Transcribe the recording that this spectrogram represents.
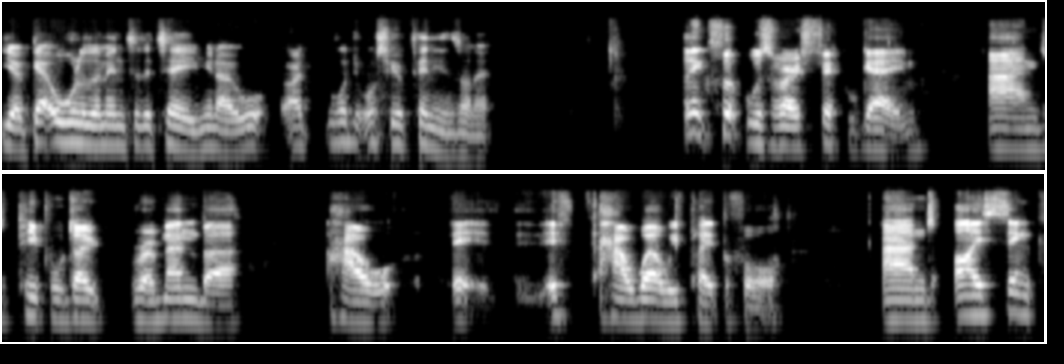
you know, get all of them into the team? You know, what, what, what's your opinions on it? I think football's a very fickle game, and people don't remember how it, if how well we've played before. And I think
